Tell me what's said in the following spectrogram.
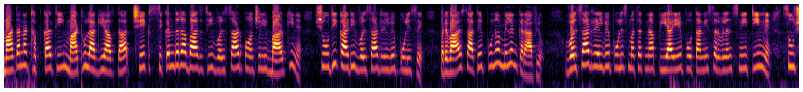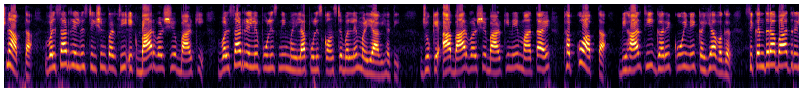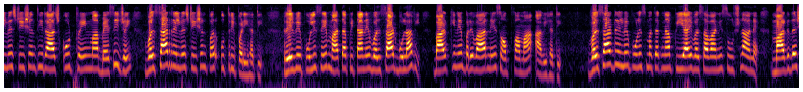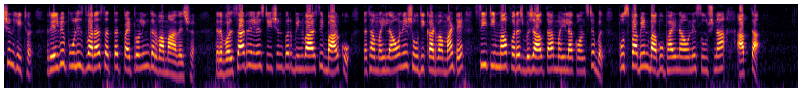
માતાના ઠપકાથી માઠું લાગી આવતા છેક સિકંદરાબાદથી વલસાડ પહોંચેલી બાળકીને શોધી કાઢી વલસાડ રેલવે પોલીસે પરિવાર સાથે પુનઃ મિલન કરાવ્યો. વલસાડ રેલવે પોલીસ મથકના પીઆઈએ પોતાની સર્વેલન્સની ટીમને સૂચના આપતા વલસાડ રેલવે સ્ટેશન પરથી એક બાર વર્ષીય બાળકી વલસાડ રેલવે પોલીસની મહિલા પોલીસ કોન્સ્ટેબલને મળી આવી હતી. જો કે આ બાર વર્ષે બાળકીને માતાએ ઠપકો આપતા બિહારથી ઘરે કોઈને કહ્યા વગર સિકંદરાબાદ રેલવે સ્ટેશનથી રાજકોટ ટ્રેનમાં બેસી જઈ વલસાડ રેલવે સ્ટેશન પર ઉતરી પડી હતી. રેલવે પોલીસે માતા પિતાને વલસાડ બોલાવી બાળકીને પરિવારને સોંપવામાં આવી હતી. વલસાડ રેલવે પોલીસ મથકના પીઆઈ વસાવાની સૂચના અને માર્ગદર્શન હેઠળ રેલવે પોલીસ દ્વારા સતત પેટ્રોલિંગ કરવામાં આવે છે. ત્યારે વલસાડ રેલવે સ્ટેશન પર બિનવારસી બાળકો તથા મહિલાઓને શોધી કાઢવા માટે સી ટીમમાં ફરજ બજાવતા મહિલા કોન્સ્ટેબલ પુષ્પાબેન બાબુભાઈ નાઓને સૂચના આપતા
